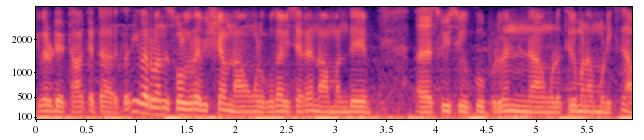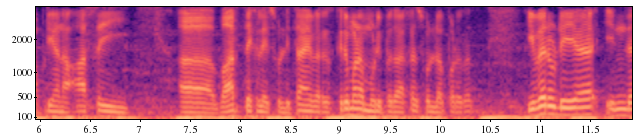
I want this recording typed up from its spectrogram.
இவருடைய டாக்கெட்டாக இருக்கிறது. இவர் வந்து சொல்கிற விஷயம் நான் உங்களுக்கு உதவி செய்கிறேன் நான் வந்து அஹ், கூப்பிடுவேன். நான் உங்களை திருமணம் முடிக்கிறேன். அப்படியான ஆசை வார்த்தைகளை சொல்லித்தான் இவர் திருமணம் முடிப்பதாக சொல்லப்படுகிறது. இவருடைய இந்த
